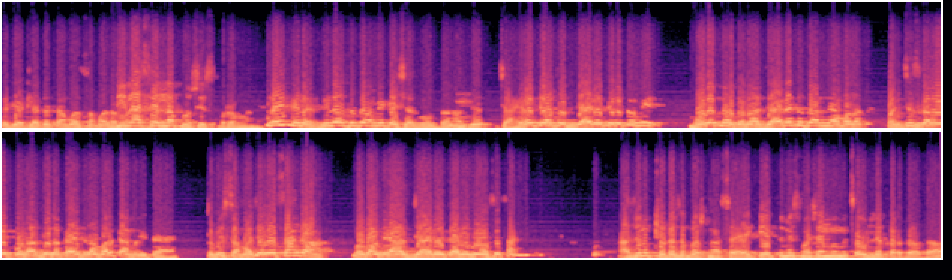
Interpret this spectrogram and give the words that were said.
तर घेतलं तर आम्हाला समाज दिलं असेल ना प्रोसेस प्रमाणे? नाही दिलं दिलं असं तर आम्ही कशाला बोलतो ना? जे जाहिरात द्यायचं होतं, जाहिरात दिलं तर मी बोलत नव्हतो ना. जाहिरातच आली नाही आम्हाला. पंचवीस गाड्या कोणाला दिलं काय दिलं आम्हाला काय माहिती आहे? तुम्ही समाजाला सांगा बाबा आम्ही आज जाहिरात काढून असं सांगितलं. अजून एक छोटासा प्रश्न असा आहे की तुम्ही स्मशानभूमीचा उल्लेख करता होता.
